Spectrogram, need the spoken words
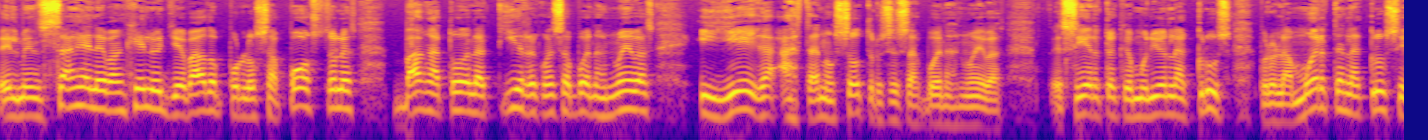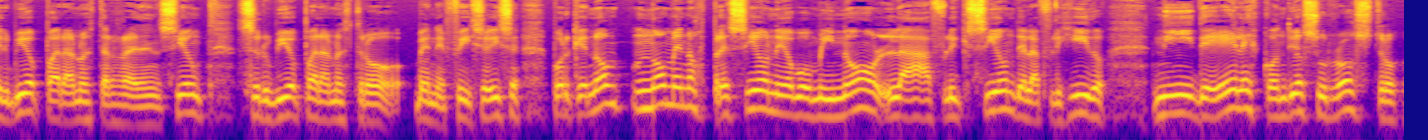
el mensaje del Evangelio llevado por los apóstoles, van a toda la tierra con esas buenas nuevas y llega hasta nosotros esas buenas nuevas. Es cierto que murió en la cruz, pero la muerte en la cruz sirvió para nuestra redención, sirvió para nuestro beneficio. Dice, porque no, no menospreció ni abominó la aflicción del afligido, ni de él escondió su rostro,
